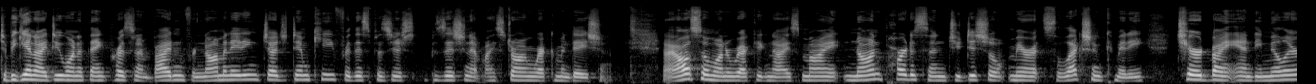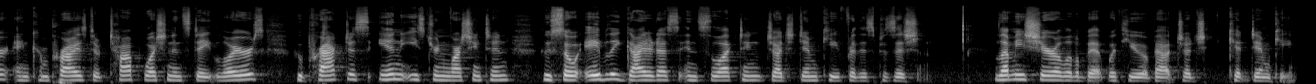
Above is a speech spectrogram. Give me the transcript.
To begin, I do want to thank President Biden for nominating Judge Dimke for this posi- position at my strong recommendation. And I also want to recognize my nonpartisan Judicial Merit Selection Committee, chaired by Andy Miller and comprised of top Washington state lawyers who practice in Eastern Washington, who so ably guided us in selecting Judge Dimke for this position. Let me share a little bit with you about Judge Kit Dimke.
